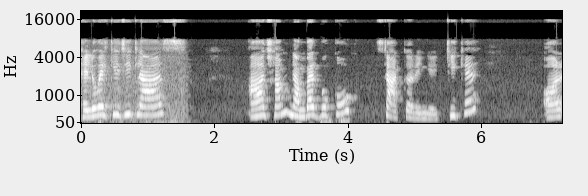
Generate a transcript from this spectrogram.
हेलो एलकेजी क्लास। आज हम नंबर बुक को स्टार्ट करेंगे, ठीक है? और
